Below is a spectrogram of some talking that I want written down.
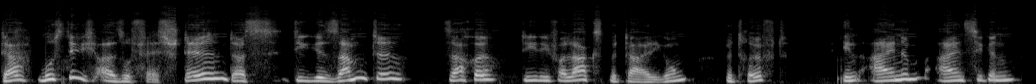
Da musste ich also feststellen, dass die gesamte Sache, die die Verlagsbeteiligung betrifft, in einem einzigen,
